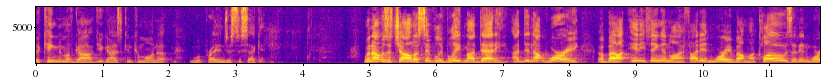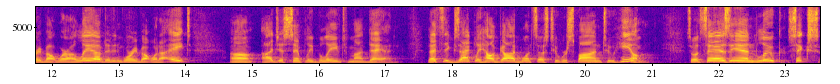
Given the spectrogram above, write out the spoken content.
the kingdom of God. You guys can come on up. We'll pray in just a second. When I was a child, I simply believed my daddy. I did not worry about anything in life. I didn't worry about my clothes. I didn't worry about where I lived. I didn't worry about what I ate. Uh, I just simply believed my dad. That's exactly how God wants us to respond to Him. So it says in Luke 6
